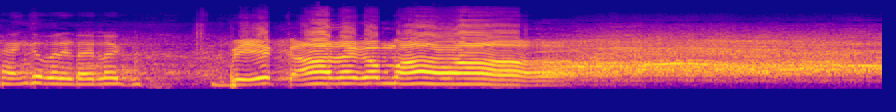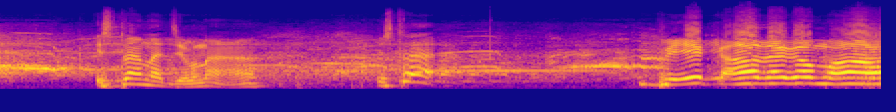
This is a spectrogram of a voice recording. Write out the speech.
ಹೆಂಗದ ಡೈಲಾಗ್ ಬೇಕಾದಾಗ ಮಾವ. ಇಷ್ಟನ ಜೀವನ? ಇಷ್ಟ? ಬೇಕಾದಾಗ ಮಾವ.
